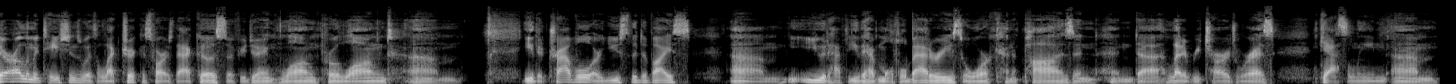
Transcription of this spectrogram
there are limitations with electric as far as that goes. So if you're doing long, prolonged, um, either travel or use the device, um, you would have to either have multiple batteries or kind of pause and and uh, let it recharge. Whereas gasoline um,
